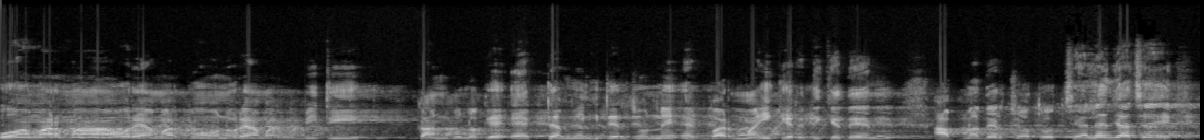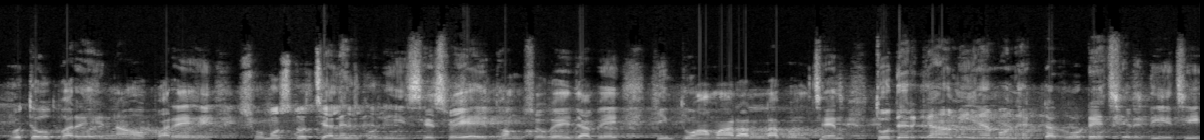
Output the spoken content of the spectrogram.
ও আমার মা, ওরে আমার বোন, ওরে আমার বিটি কানগুলোকে একটা মিনিটের জন্য একবার মাইকের দিকে দেন। আপনাদের যত চ্যালেঞ্জ আছে, হতেও পারে, নাও পারে, সমস্ত চ্যালেঞ্জগুলি শেষ হয়ে ধ্বংস হয়ে যাবে। কিন্তু আমার আল্লাহ বলছেন, তোদেরকে আমি এমন একটা রোডে ছেড়ে দিয়েছি।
